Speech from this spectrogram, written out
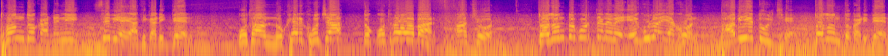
ধন্দ কাটেনি সিবিআই আধিকারিকদের। কোথাও নখের খোঁচা, তো কোথাও আবার আঁচড়। তদন্ত করতে নেমে এগুলোই এখন ভাবিয়ে তুলছে তদন্তকারীদের।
